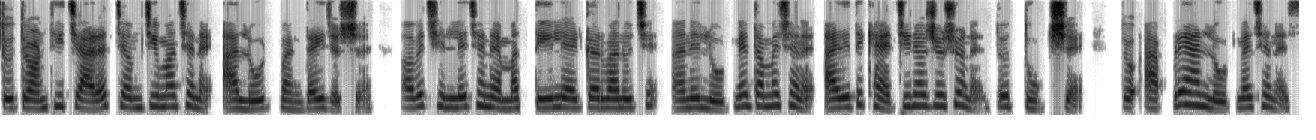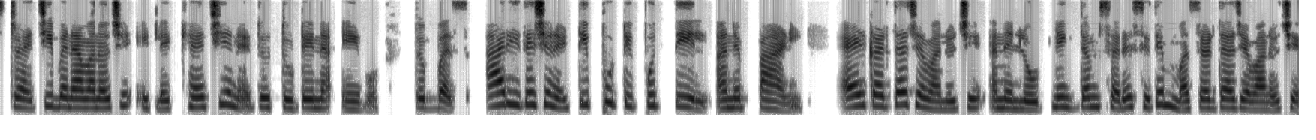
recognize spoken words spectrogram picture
તો ત્રણથી ચાર જ ચમચીમાં છે ને આ લોટ બંધાઈ જશે. હવે છેલ્લે છે ને એમાં તેલ એડ કરવાનું છે અને લોટને તમે છે ને આ રીતે ખેંચીને જોશો ને તો તૂટશે. તો આપણે આ લોટને છે ને સ્ટ્રેચી બનાવવાનો છે એટલે ખેંચીએ ને તો તૂટે ના એવો. તો બસ આ રીતે છે ને ટીપું ટીપું તેલ અને પાણી એડ કરતા જવાનું છે અને લોટને એકદમ સરસ રીતે મસળતા જવાનું છે.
